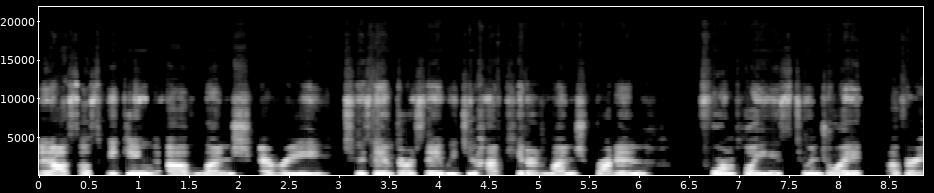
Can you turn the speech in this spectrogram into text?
And also, speaking of lunch, every Tuesday and Thursday, we do have catered lunch brought in for employees to enjoy a very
